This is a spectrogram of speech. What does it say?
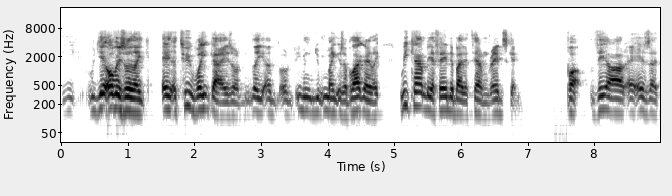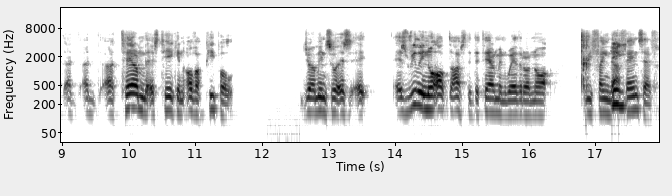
yeah, obviously, like eh, two white guys, or like, or even Mike as a black guy, like we can't be offended by the term redskin, but they are. It is a a, a, term that is taken of a people. Do you know what I mean? So it's it, it's really not up to us to determine whether or not we find it offensive.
